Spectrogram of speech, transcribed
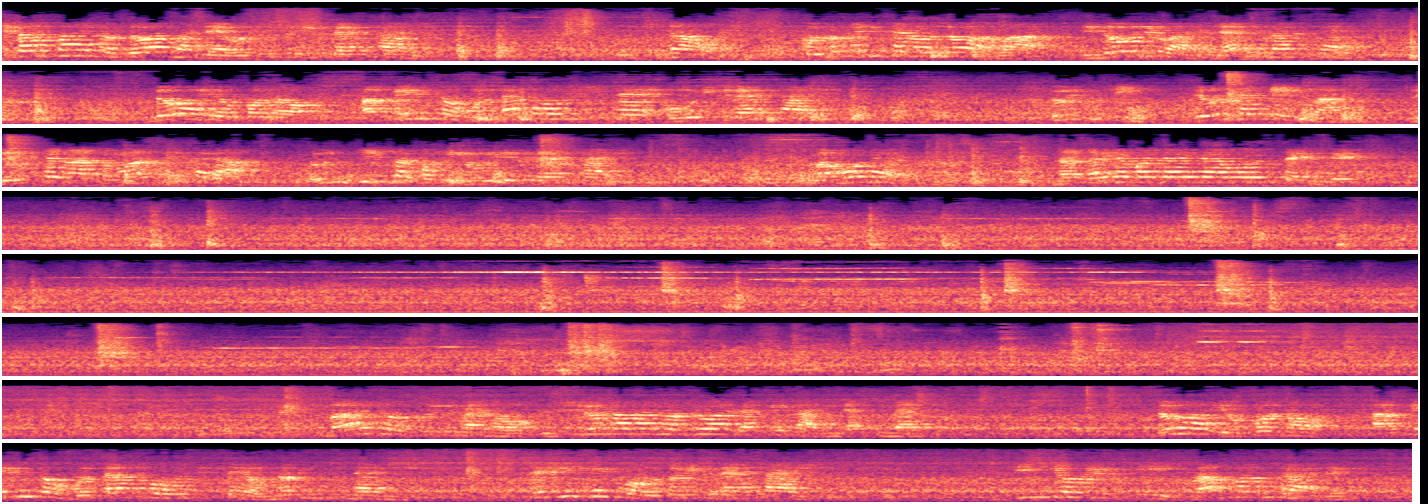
一番前のドアまでお進みくださいなおこの列車のドアは自動では開きませんドア横の開けるとボタンを押してお降りください。運賃乗車券は列車が止まってから運賃箱にお入れくださいまもなく中山平温泉です前の車の後ろ側のドアだけが開きますドア横の開けるのボタンを押してお乗りになり整理券をお取りください。金城行きワンマンカーです。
